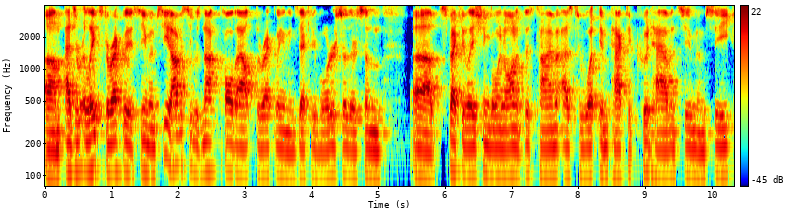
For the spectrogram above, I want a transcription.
Um, as it relates directly to CMMC, it obviously was not called out directly in the executive order. So there's some uh, speculation going on at this time as to what impact it could have in CMMC.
